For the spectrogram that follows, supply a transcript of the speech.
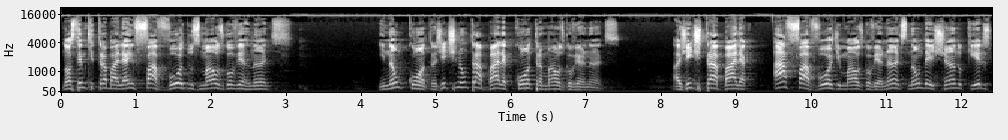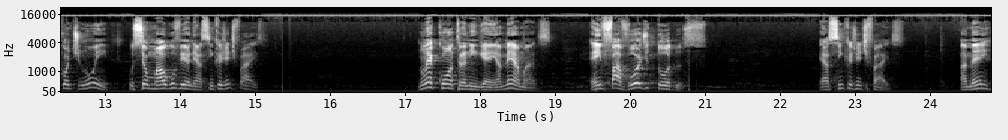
Nós temos que trabalhar em favor dos maus governantes. E não contra. A gente não trabalha contra maus governantes. A gente trabalha a favor de maus governantes, não deixando que eles continuem o seu mau governo. É assim que a gente faz. Não é contra ninguém, amém, amados? É em favor de todos. É assim que a gente faz. Amém?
